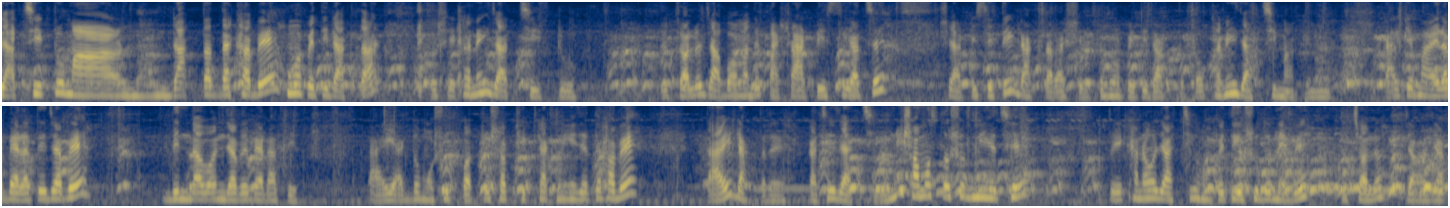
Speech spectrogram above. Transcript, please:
যাচ্ছি একটু মা ডাক্তার দেখাবে হোমিওপ্যাথি ডাক্তার তো সেখানেই যাচ্ছি একটু। তো চলো যাব আমাদের পাশে আরটিসি আছে। সে আরটিসিতেই ডাক্তার আসে তো হোমিওপ্যাথি ডাক্তার তো ওখানেই যাচ্ছি মাকে নিয়ে। কালকে মায়েরা বেড়াতে যাবে বৃন্দাবন যাবে বেড়াতে। তাই একদম ওষুধপত্র সব ঠিকঠাক নিয়ে যেতে হবে। তাই ডাক্তারের কাছে যাচ্ছি। এমনি সমস্ত ওষুধ নিয়েছে। তো এখানেও যাচ্ছি, হোমিওপ্যাথি ওষুধও নেবে। তো চলো, যাওয়া যাক।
